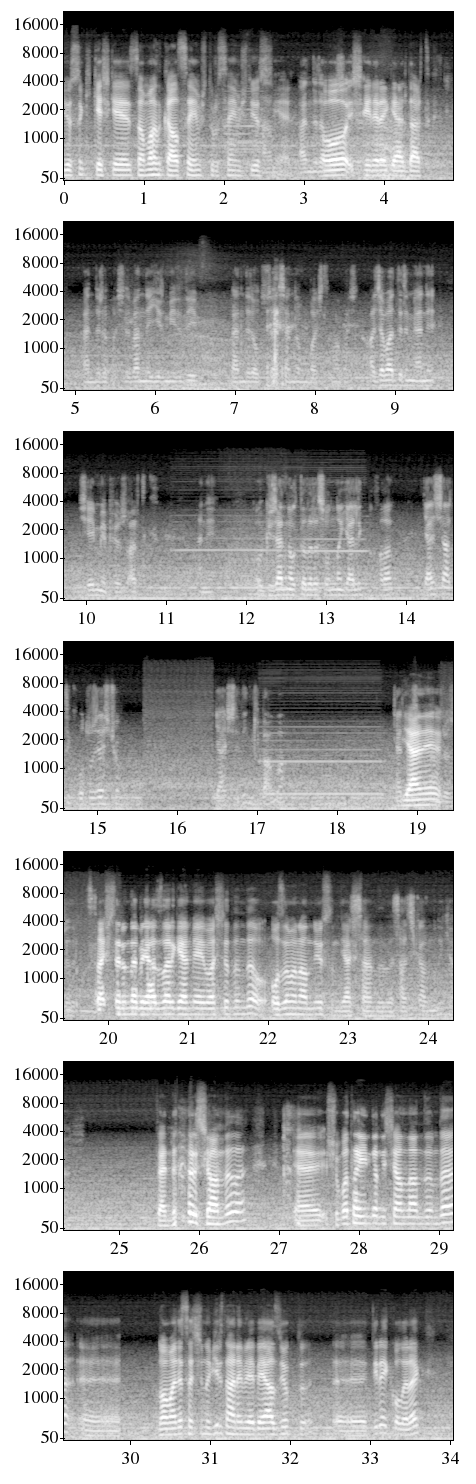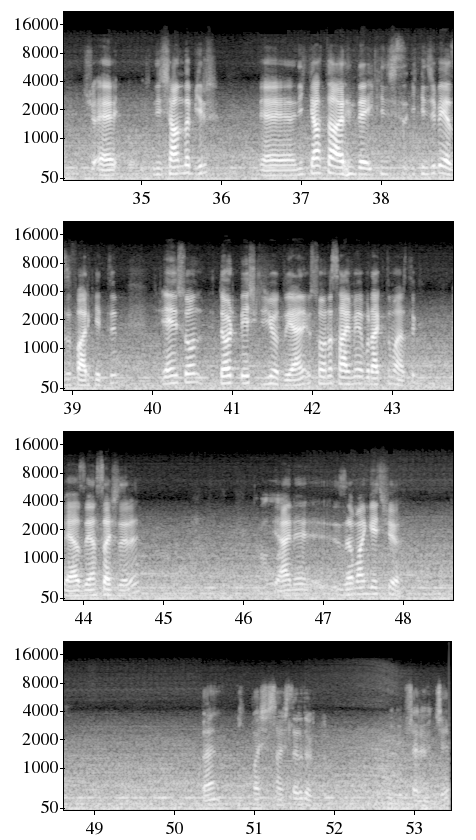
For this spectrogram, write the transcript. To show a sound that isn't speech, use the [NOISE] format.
diyorsun ki keşke zaman kalsaymış dursaymış diyorsun yani. Bende de O başladı. şeylere geldi artık. Bende de başladı. Ben de 27'deyim. Bende de 30 yaş sendromu başlamaya başladı. Acaba dedim yani şey mi yapıyoruz artık? Hani o güzel noktalara sonuna geldik mi falan. Gerçi artık 30 yaş çok yaşlı değil gibi ama. Kendimizi Yani saçlarında beyazlar gelmeye başladığında o zaman anlıyorsun yaşlandığını. Saç kalmadı ki abi. Ben de [LAUGHS] şu anda da eee, Şubat ayında nişanlandığımda eee, normalde saçımda bir tane bile beyaz yoktu. Eee, direkt olarak şu eee, nişanda bir, eee, nikah tarihinde ikincisi, ikinci beyazı fark ettim. En son 4-5 gidiyordu yani. Sonra saymaya bıraktım artık beyazlayan saçları. Yani zaman geçiyor. Ben ilk başta saçları döktüm. 3 sene önce.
